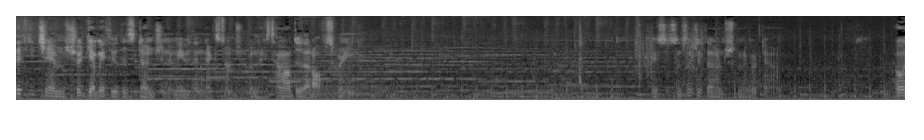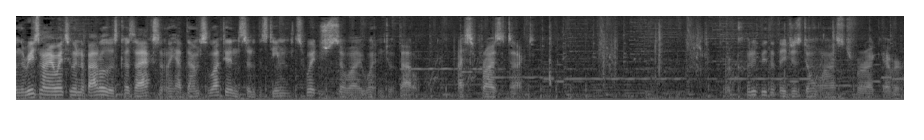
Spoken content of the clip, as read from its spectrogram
50 chims should get me through this dungeon and maybe the next dungeon, but next time I'll do that off screen. Okay, so since I did that, I'm just gonna go down. Oh, and the reason I went to in a battle is because I accidentally had them selected instead of the Steam switch, so I went into a battle. I surprise attacked. Or could it be that they just don't last for, like, ever?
